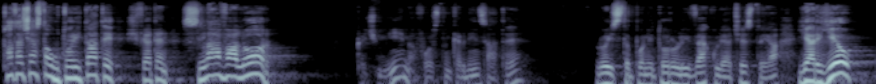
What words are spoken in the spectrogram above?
toată această autoritate și fii atent, slava lor, căci mie mi-a fost încredințate, lui stăpânitorului veacului acestuia, iar eu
